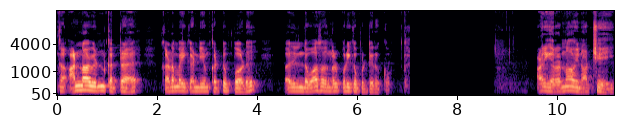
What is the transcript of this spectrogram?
க அண்ணாவின் கற்ற கடமை கண்ணியம் கட்டுப்பாடு அதில் இந்த வாசகங்கள் பொறிக்கப்பட்டிருக்கும். அறிஞர் அண்ணாவின் ஆட்சியை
